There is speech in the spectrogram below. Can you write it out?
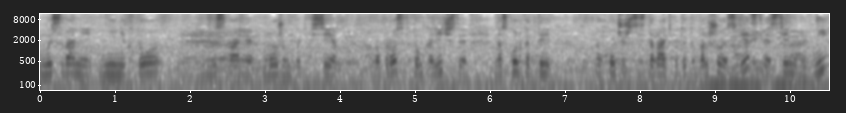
мы с вами не никто, и мы с вами можем быть всем, Вопрос в том количестве, насколько ты ну, хочешь создавать вот это большое следствие с теми людьми,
